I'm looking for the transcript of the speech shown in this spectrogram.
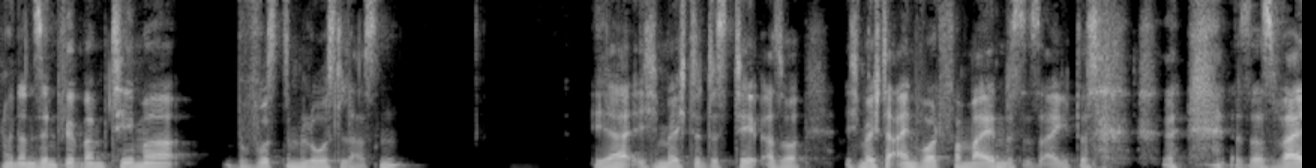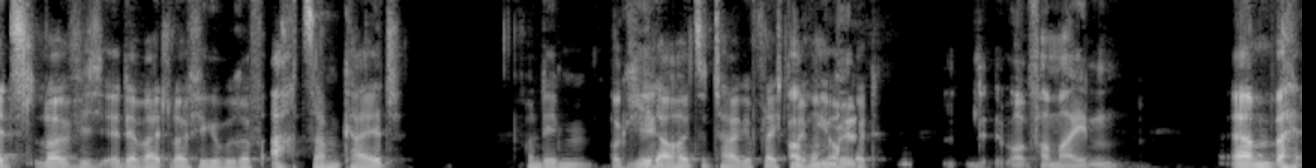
und dann sind wir beim Thema bewusstem Loslassen. Ja, ich möchte das Thema, also ich möchte ein Wort vermeiden, das ist eigentlich das, das, ist das weitläufig, äh, der weitläufige Begriff Achtsamkeit, von dem Okay. jeder heutzutage vielleicht mal Warum irgendwie auch gehört- Vermeiden. ähm, weil,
